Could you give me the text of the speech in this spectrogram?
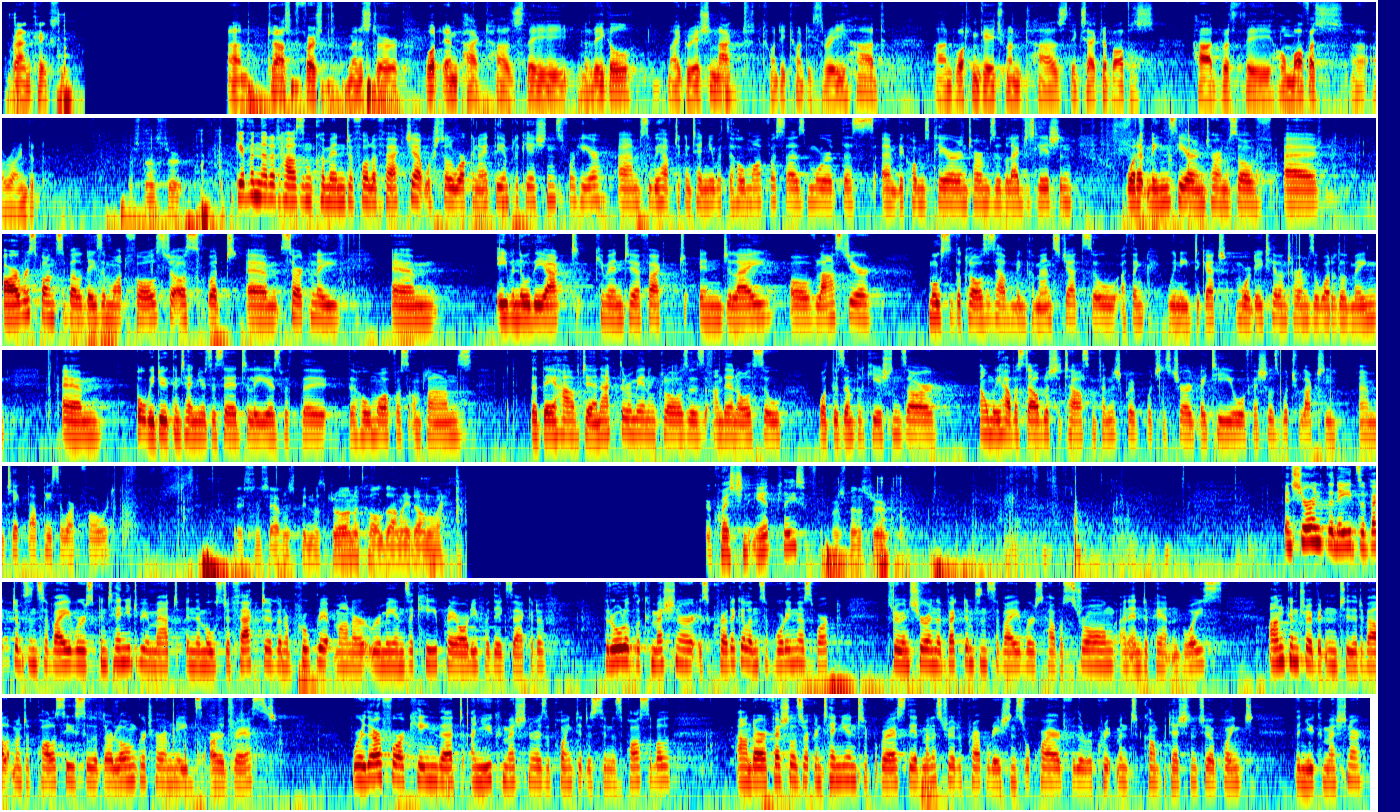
Brian Kingston. And to ask the First Minister, what impact has the Illegal Migration Act 2023 had, and what engagement has the Executive Office had with the Home Office uh, around it? Minister. Given that it hasn't come into full effect yet, we're still working out the implications for here. Um, so we have to continue with the Home Office as more of this um, becomes clear in terms of the legislation, what it means here in terms of uh, our responsibilities and what falls to us. But um, certainly, um, even though the Act came into effect in July of last year, most of the clauses haven't been commenced yet. So I think we need to get more detail in terms of what it'll mean. But we do continue, as I said, to liaise with the, the Home Office on plans that they have to enact the remaining clauses and then also what those implications are. And we have established a task and finish group which is chaired by TEO officials which will actually um, take that piece of work forward. Question 7 has been withdrawn. I call Donnelly Donnelly. Question 8, please. First Minister. Ensuring that the needs of victims and survivors continue to be met in the most effective and appropriate manner remains a key priority for the Executive. The role of the Commissioner is critical in supporting this work through ensuring that victims and survivors have a strong and independent voice and contributing to the development of policies so that their longer term needs are addressed. We are therefore keen that a new Commissioner is appointed as soon as possible and our officials are continuing to progress the administrative preparations required for the recruitment competition to appoint the new Commissioner.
